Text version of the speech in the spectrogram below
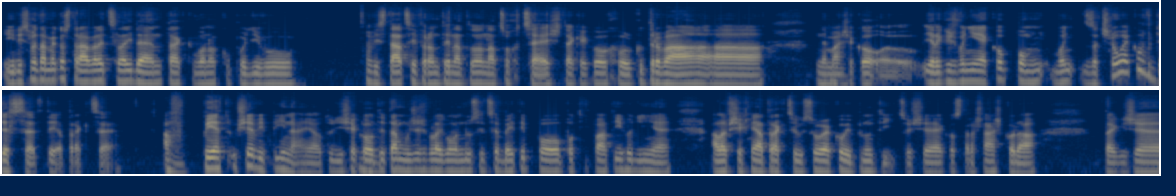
I když jsme tam jako strávili celý den, tak ono ku podivu vystát si fronty na to, na co chceš, tak jako chvilku trvá a nemáš hmm. jako, jelikož oni jako pom, oni začnou jako v 10 ty atrakce a v pět už je vypíne, jo, tudíž jako hmm. ty tam můžeš v Legolandu sice být i po, po té páté hodině, ale všechny atrakce už jsou jako vypnutý, což je jako strašná škoda, takže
